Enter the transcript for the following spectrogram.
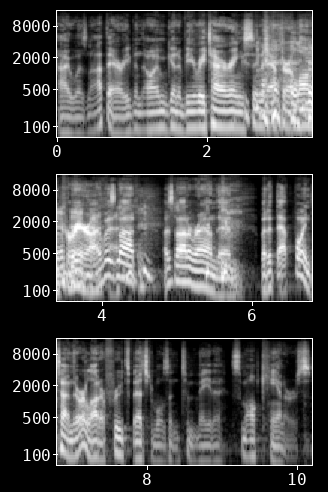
I was not there, even though I'm going to be retiring soon after a long career. I was not. I was not around then. But at that point in time, there were a lot of fruits, vegetables, and tomato small canners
